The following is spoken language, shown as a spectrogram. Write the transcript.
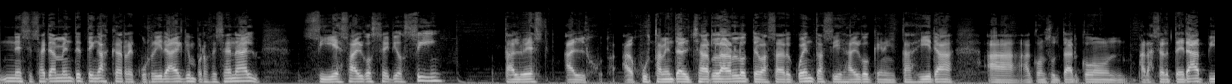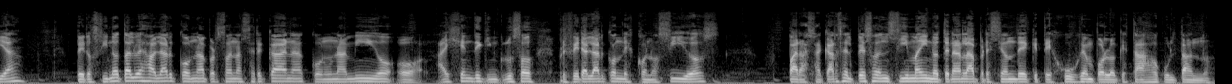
necesariamente tengas que recurrir a alguien profesional, si es algo serio sí, tal vez al, justamente al charlarlo te vas a dar cuenta si es algo que necesitas ir a, a, a, consultar con para hacer terapia pero si no tal vez hablar con una persona cercana con un amigo o hay gente que incluso prefiere hablar con desconocidos para sacarse el peso de encima y no tener la presión de que te juzguen por lo que estabas ocultando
